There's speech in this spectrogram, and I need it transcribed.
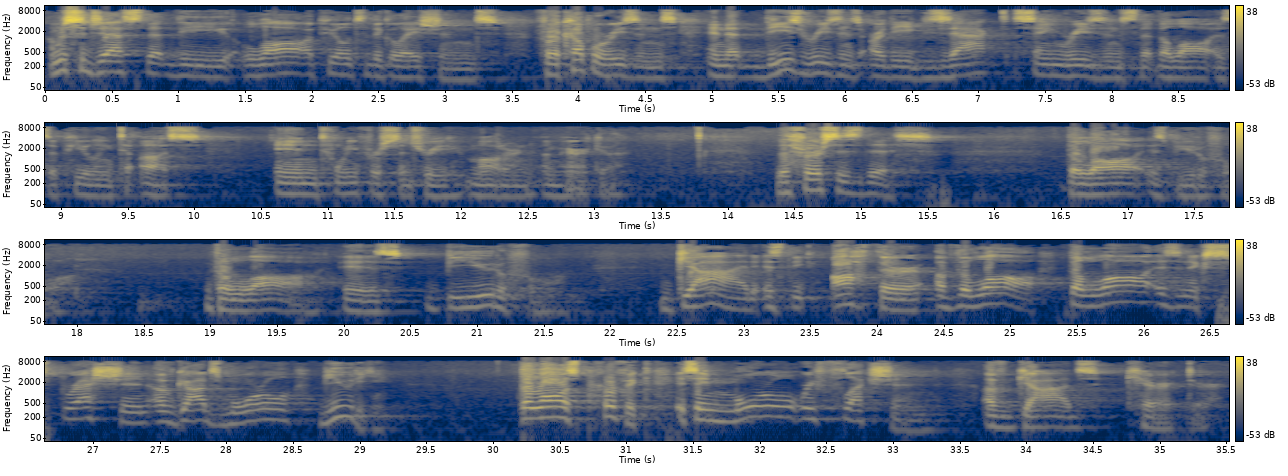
I'm going to suggest that the law appealed to the Galatians for a couple reasons, and that these reasons are the exact same reasons that the law is appealing to us in 21st century modern America. The first is this. The law is beautiful. The law is beautiful. God is the author of the law. The law is an expression of God's moral beauty. The law is perfect. It's a moral reflection of God's character.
